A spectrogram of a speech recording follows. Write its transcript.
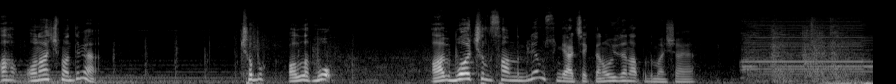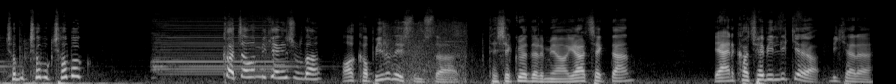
Ah onu açma değil mi? Çabuk. Allah bu. Abi bu açıldı sandım biliyor musun gerçekten? O yüzden atladım aşağıya. Çabuk çabuk çabuk. Kaçalım bir kere şuradan. Aa kapıyı da değiştirmişler. Teşekkür ederim ya gerçekten. Yani kaçabildik ya bir kere.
